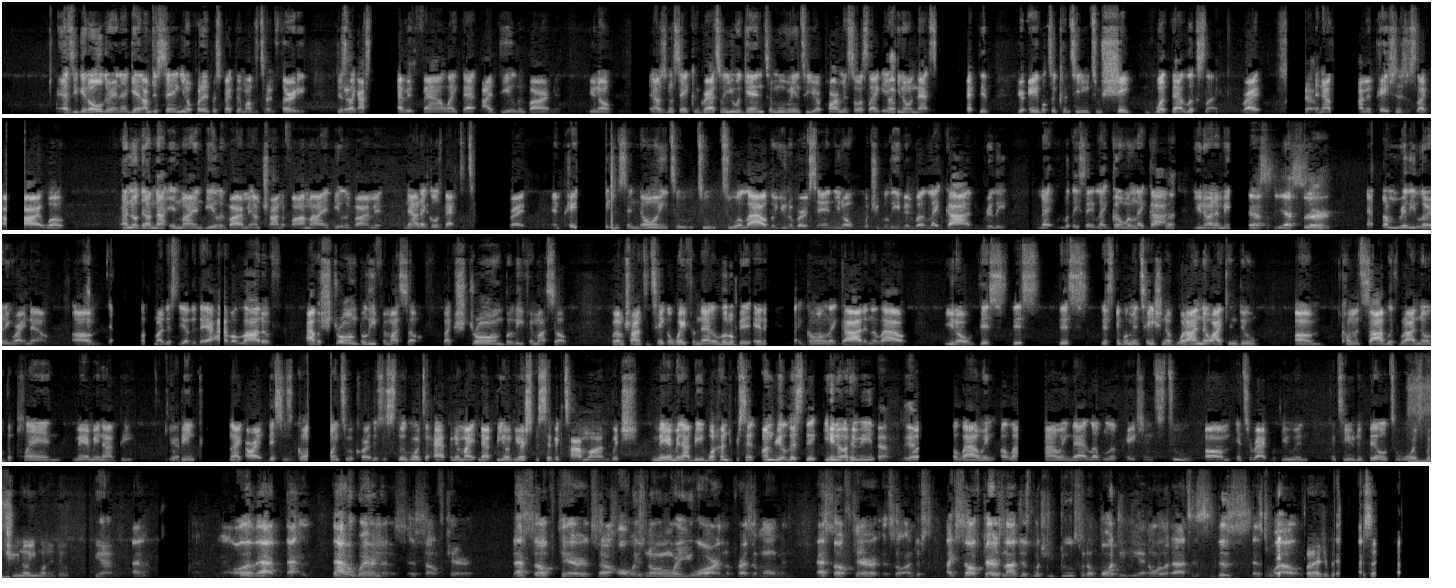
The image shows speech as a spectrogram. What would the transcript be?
as you get older, and again, I'm just saying, you know, put it in perspective, I'm about to turn 30, just yeah. like I haven't found like that ideal environment, you know? And I was gonna say, congrats on you again to moving into your apartment. So it's like, you know, in that perspective, you're able to continue to shape what that looks like, right? Yeah. And now I'm impatient. It's just like, all right, well, I know that I'm not in my ideal environment. I'm trying to find my ideal environment. Now that goes back to time, right? And patience patience and knowing to to to allow the universe and you know what you believe in, but let God really let what they say, let go and let God. You know what I mean? Yes, yes, sir. That's what I'm really learning right now. Um, about this the other day. I have a lot of, I have a strong belief in myself, like strong belief in myself, but I'm trying to take away from that a little bit and let go and let God and allow, you know, this this this this implementation of what I know I can do, um, coincide with what I know the plan may or may not be. Yeah. being like, all right, this is going to occur. This is still going to happen. It might not be on your specific timeline, which may or may not be 100% unrealistic. You know what I mean? Yeah, yeah. But allowing allowing that level of patience to um, interact with you and continue to build towards what you know you want to do. Yeah, and all of that that that awareness is self care. That self care is uh, always knowing where you are in the present moment. That self care is so under like self care is not just what you do to the body and all of that. It's this as well. One hundred percent.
